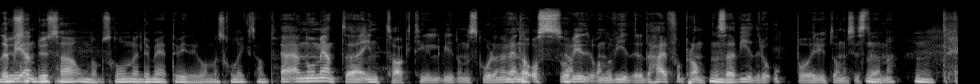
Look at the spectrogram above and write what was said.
Du, en, du, sa ungdomsskolen, men du mente videregående skole, ikke sant? Jeg, nå mente jeg inntak til videregående skole, men jeg mener også ja. videregående og videre. Det her forplanter mm. seg videre oppover i utdanningssystemet. Mm. Mm.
